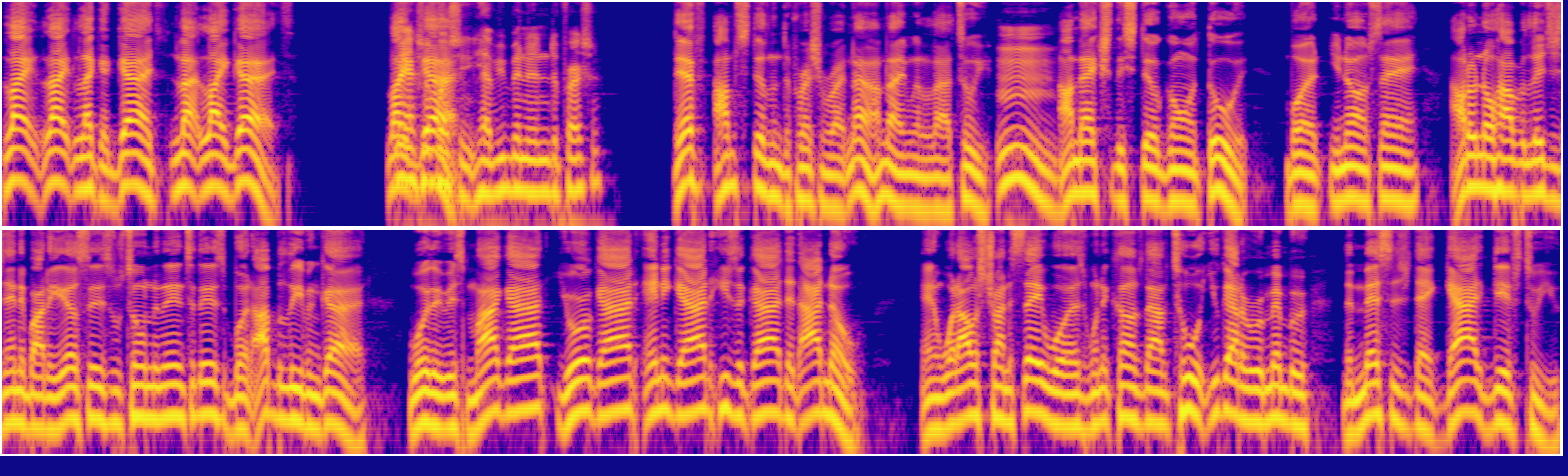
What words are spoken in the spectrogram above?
like like like a guy like like guys. Like ask God. question. Have you been in depression? Def, I'm still in depression right now. I'm not even gonna lie to you. Mm. I'm actually still going through it. But you know what I'm saying? I don't know how religious anybody else is who's tuning into this, but I believe in God. Whether it's my God, your God, any God, He's a God that I know. And what I was trying to say was when it comes down to it, you got to remember the message that God gives to you.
